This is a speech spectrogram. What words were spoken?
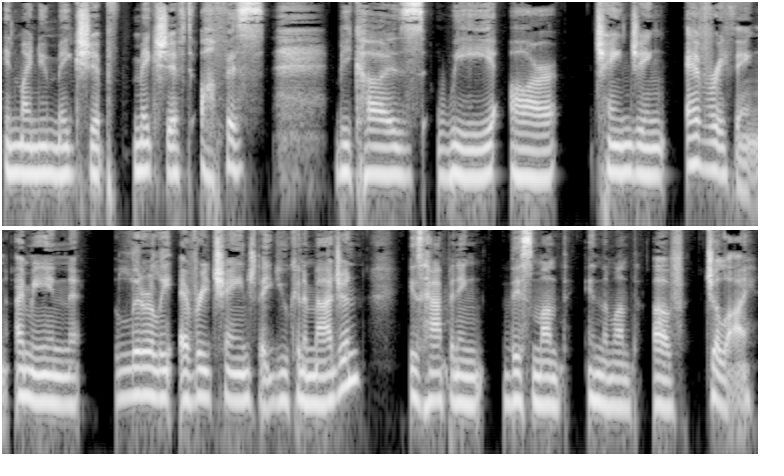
in my new makeshift, makeshift office because we are changing everything. I mean, literally every change that you can imagine is happening this month in the month of July.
